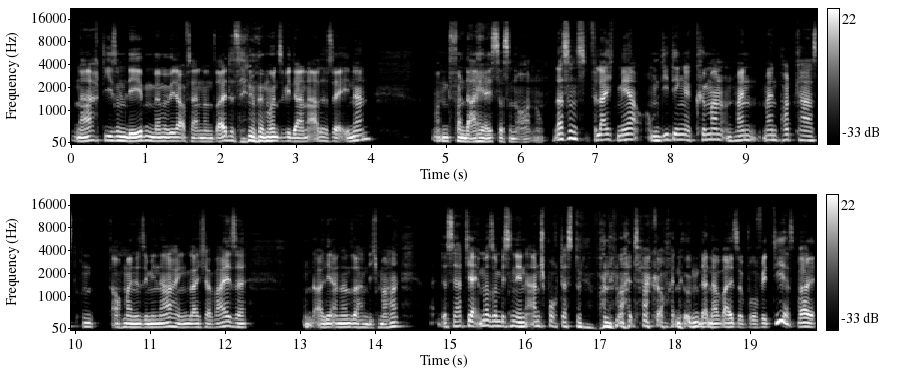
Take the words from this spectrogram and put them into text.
nach diesem Leben, wenn wir wieder auf der anderen Seite sind und wenn wir uns wieder an alles erinnern. Und von daher ist das in Ordnung. Lass uns vielleicht mehr um die Dinge kümmern und mein, mein Podcast und auch meine Seminare in gleicher Weise und all die anderen Sachen, die ich mache, das hat ja immer so ein bisschen den Anspruch, dass du von dem Alltag auch in irgendeiner Weise profitierst, weil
